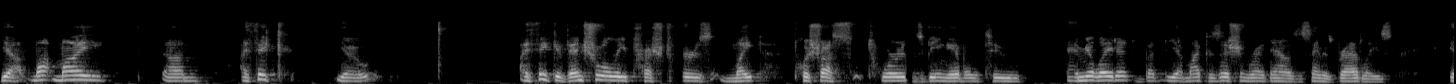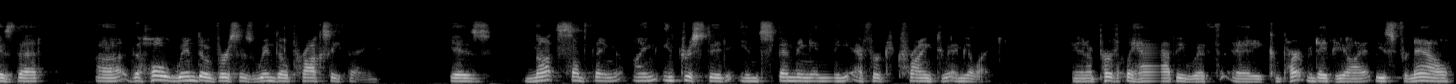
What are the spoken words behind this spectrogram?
yeah, my, my um, I think, you know, I think eventually pressures might push us towards being able to emulate it. But yeah, my position right now is the same as Bradley's, is that uh, the whole window versus window proxy thing is not something I'm interested in spending any effort trying to emulate. And I'm perfectly happy with a compartment API, at least for now,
